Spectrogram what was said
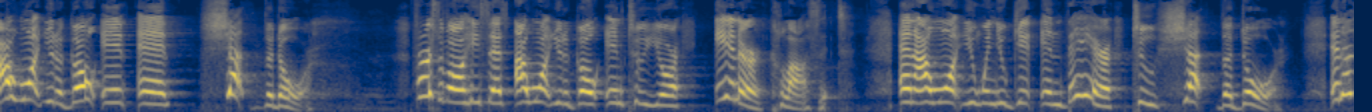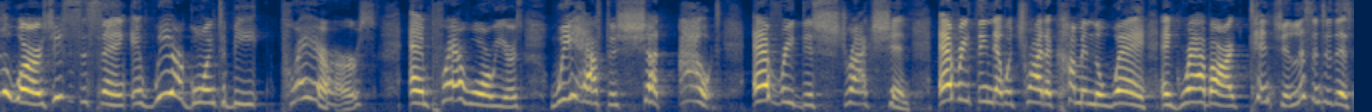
I want you to go in and shut the door. First of all, he says, I want you to go into your inner closet. And I want you, when you get in there, to shut the door. In other words, Jesus is saying if we are going to be prayers and prayer warriors, we have to shut out every distraction, everything that would try to come in the way and grab our attention. Listen to this.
